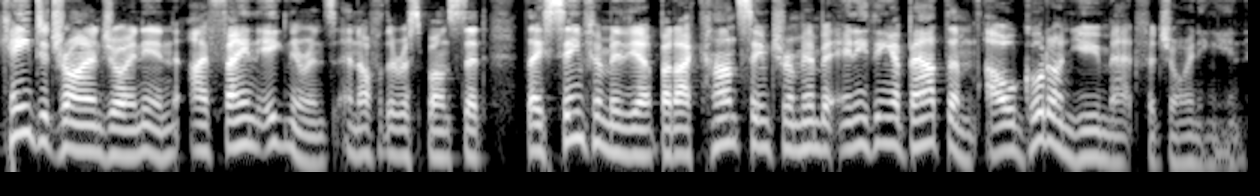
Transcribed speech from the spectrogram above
Keen to try and join in, I feign ignorance and offer the response that they seem familiar, but I can't seem to remember anything about them. Oh, good on you, Matt, for joining in.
